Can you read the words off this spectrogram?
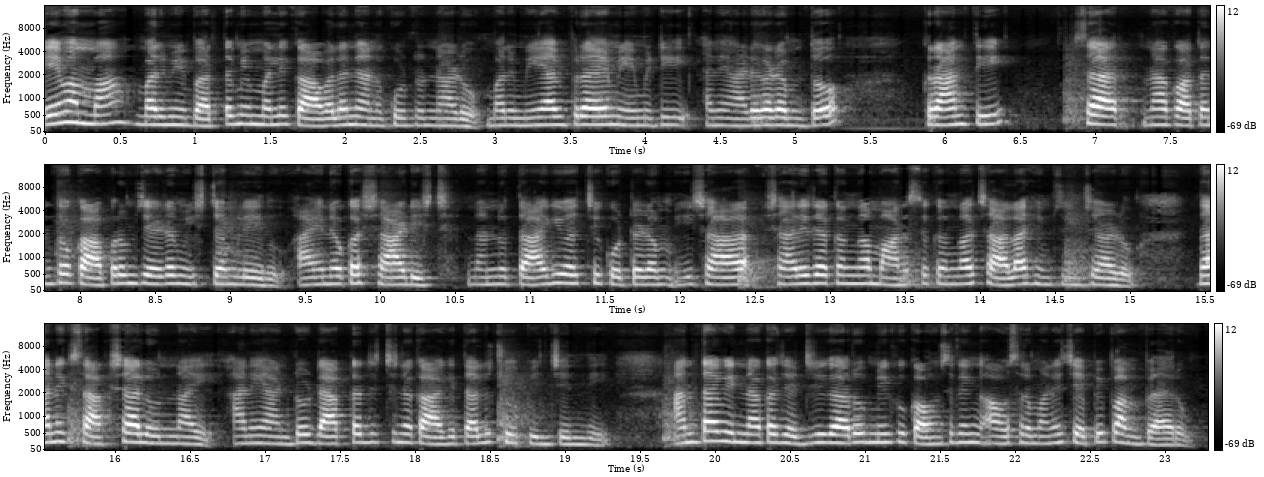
ఏమమ్మా మరి మీ భర్త మిమ్మల్ని కావాలని అనుకుంటున్నాడు. మరి మీ అభిప్రాయం ఏమిటి అని అడగడంతో క్రాంతి సార్ నాకు అతనితో కాపురం చేయడం ఇష్టం లేదు. ఆయన ఒక షాడిస్ట్. నన్ను తాగి వచ్చి కొట్టడం ఈ శా శారీరకంగా మానసికంగా చాలా హింసించాడు. దానికి సాక్ష్యాలు ఉన్నాయి అని అంటూ డాక్టర్ ఇచ్చిన కాగితాలు చూపించింది. అంతా విన్నాక జడ్జి గారు మీకు కౌన్సిలింగ్ అవసరమని చెప్పి పంపారు.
